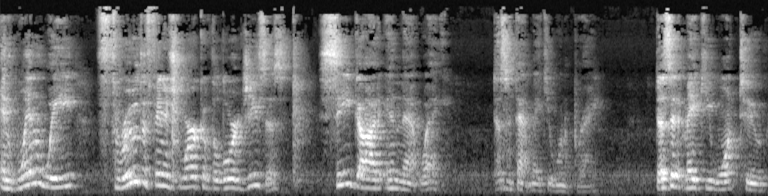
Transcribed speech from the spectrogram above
And when we, through the finished work of the Lord Jesus, see God in that way, doesn't that make you want to pray? Doesn't it make you want to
